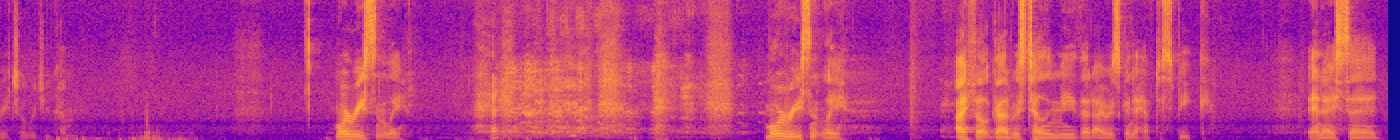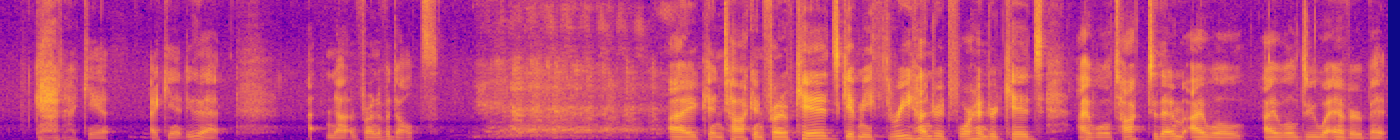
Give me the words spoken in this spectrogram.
Rachel, would you come? More recently, more recently, I felt God was telling me that I was going to have to speak. And I said, God, I can't, I can't do that not in front of adults. I can talk in front of kids. Give me 300, 400 kids. I will talk to them. I will, I will do whatever, but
